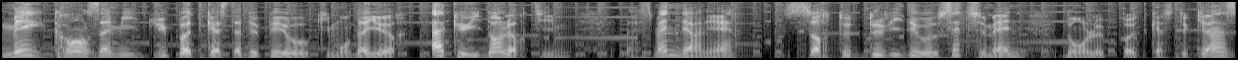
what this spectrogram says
Mes grands amis du podcast A2PO qui m'ont d'ailleurs accueilli dans leur team la semaine dernière sortent deux vidéos cette semaine, dont le podcast 15,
